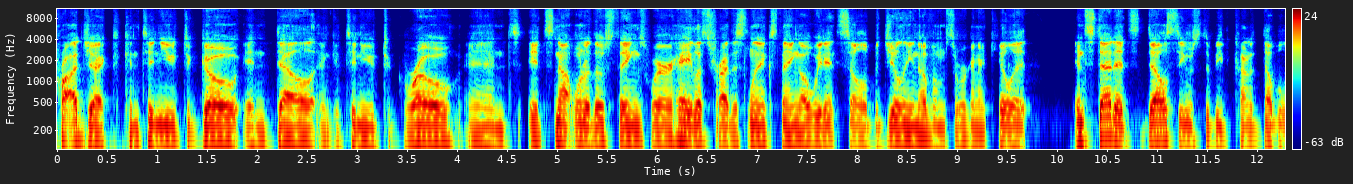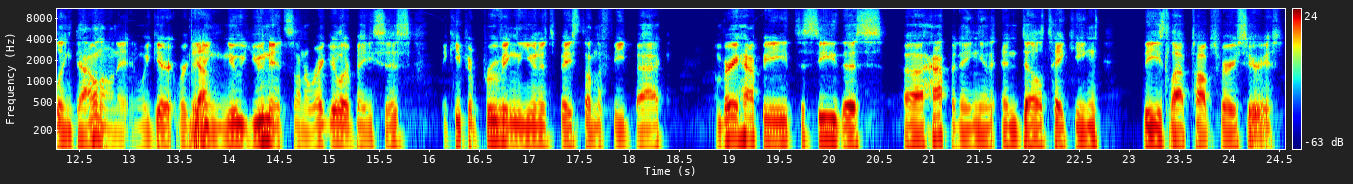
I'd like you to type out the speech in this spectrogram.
project continue to go in Dell and continue to grow. And it's not one of those things where, hey, let's try this Linux thing. Oh, we didn't sell a bajillion of them, so we're going to kill it. Instead, it's Dell seems to be kind of doubling down on it, and we get we're Yeah. getting new units on a regular basis. They keep improving the units based on the feedback. I'm very happy to see this uh, happening and, and Dell taking these laptops very serious.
